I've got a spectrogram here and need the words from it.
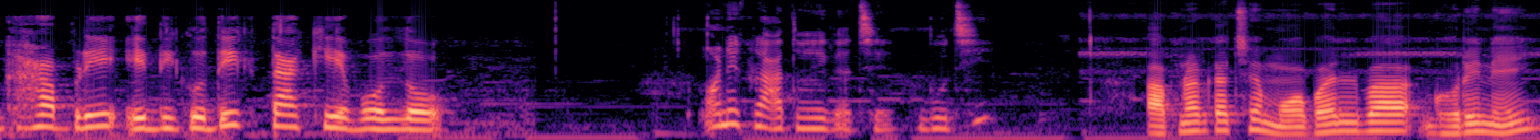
ঘাবড়ে এদিক ওদিক তাকিয়ে বলল অনেক রাত হয়ে গেছে বুঝি? আপনার কাছে মোবাইল বা ঘড়ি নেই?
